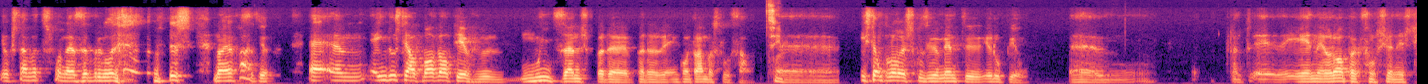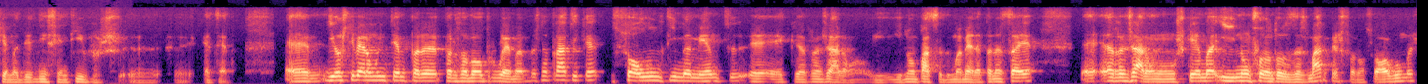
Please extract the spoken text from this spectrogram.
eu gostava de responder essa pergunta, mas não é fácil. A indústria automóvel teve muitos anos para, para encontrar uma solução. Sim. Uh, isto é um problema exclusivamente europeu. Uh, portanto, é, é, na Europa que funciona este esquema de, de incentivos, uh, etc. e eles tiveram muito tempo para, para, resolver o problema, mas na prática, só ultimamente é, é que arranjaram, e, e, não passa de uma mera panaceia, arranjaram um esquema, e não foram todas as marcas, foram só algumas,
